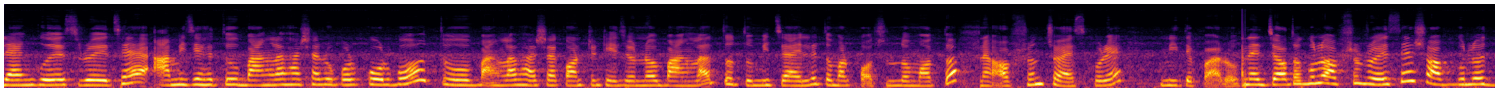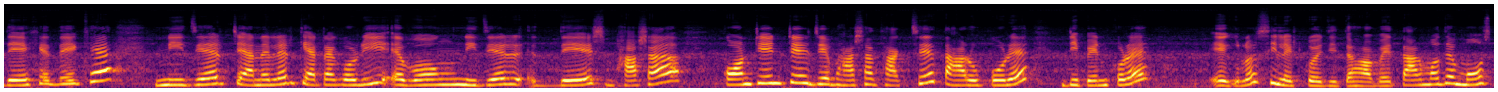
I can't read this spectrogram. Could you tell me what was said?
ল্যাঙ্গুয়েজ রয়েছে। আমি যেহেতু বাংলা ভাষার উপর করব, তো বাংলা ভাষা কন্টেন্ট এই জন্য বাংলা, তো তুমি চাইলে তোমার পছন্দ মতো অপশন চয়েস করে নিতে পারো। মানে যতগুলো অপশন রয়েছে, সবগুলো দেখে দেখে নিজের চ্যানেলের ক্যাটাগরি এবং নিজের দেশ, ভাষা কন্টেন্টের যে ভাষা থাকছে, তার উপরে ডিপেন্ড করে এগুলো সিলেক্ট করে দিতে হবে। তার মধ্যে মোস্ট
